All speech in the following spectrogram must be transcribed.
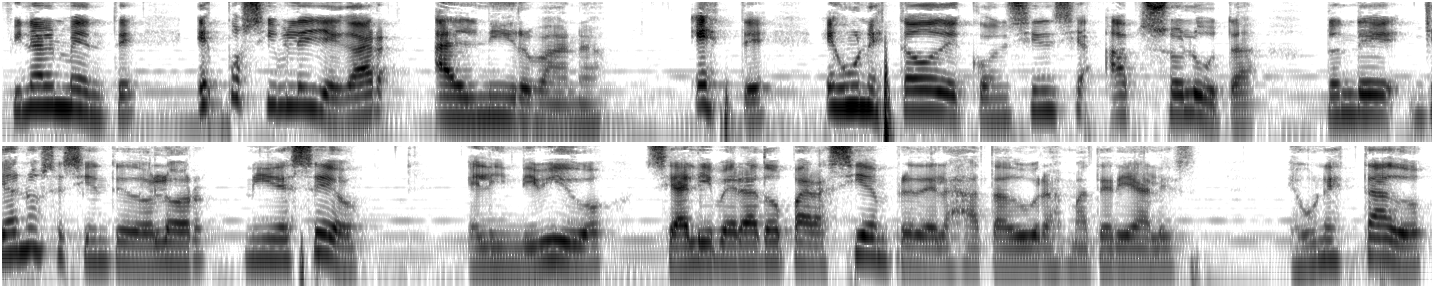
finalmente es posible llegar al nirvana. Este es un estado de conciencia absoluta donde ya no se siente dolor ni deseo. El individuo se ha liberado para siempre de las ataduras materiales. Es un estado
